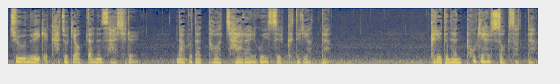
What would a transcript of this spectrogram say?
주은우에게 가족이 없다는 사실을 나보다 더 잘 알고 있을 그들이었다. 그래도 난 포기할 수 없었다.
